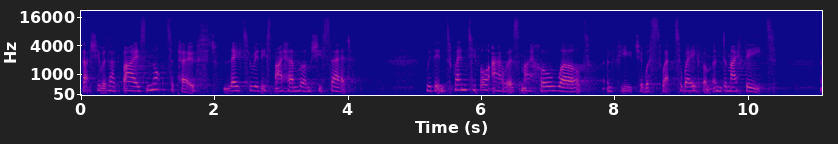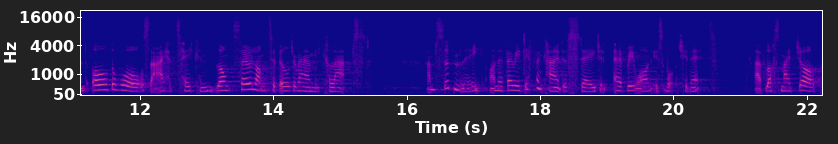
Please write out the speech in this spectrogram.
that she was advised not to post, later released by her mum, she said, Within 24 hours, my whole world and future were swept away from under my feet, and all the walls that I had taken long, so long to build around me collapsed. I'm suddenly on a very different kind of stage, and everyone is watching it. I've lost my job,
